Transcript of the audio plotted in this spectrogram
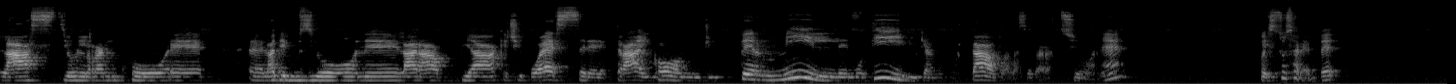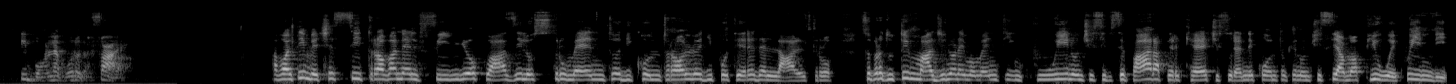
l'astio, il rancore, eh, la delusione, la rabbia che ci può essere tra i coniugi per mille motivi che hanno portato alla separazione, questo sarebbe il buon lavoro da fare. A volte invece si trova nel figlio quasi lo strumento di controllo e di potere dell'altro, soprattutto immagino nei momenti in cui non ci si separa perché ci si rende conto che non ci si ama più e quindi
